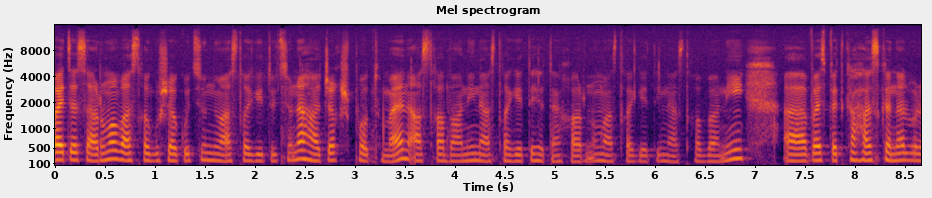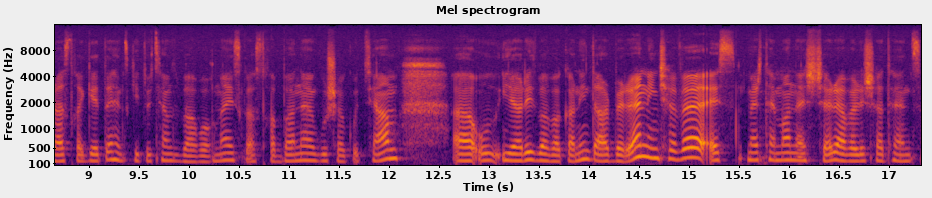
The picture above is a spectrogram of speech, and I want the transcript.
բայց այս առումով աստղագուշակությունն ու աստղագիտությունը հաճախ շփոթում են աստղաբանին աստղագետի հետ են խառնում աստղագետին աստղաբանի, բայց պետք է հասկանալ, որ աստղագետը հենց գիտությամբ զբաղվողն է, իսկ աստղաբանը գուշակությամբ ու իրարից բավականին տարբեր են, ինչևէ այս մեր թեման էս չէր, ավելի շատ հենց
